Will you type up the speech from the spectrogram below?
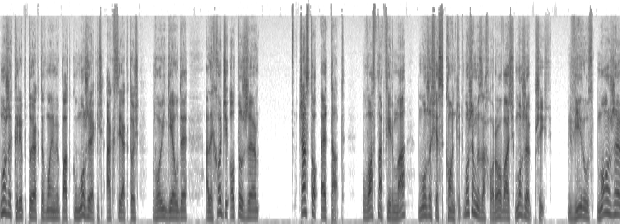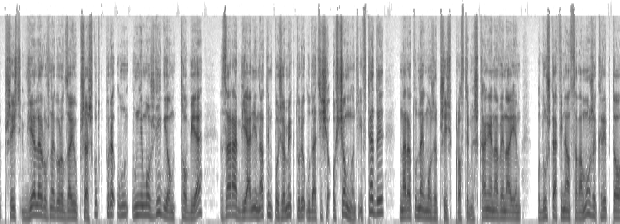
może krypto, jak to w moim wypadku, może jakieś akcje, jak ktoś woi giełdę, ale chodzi o to, że często etat, własna firma może się skończyć. Możemy zachorować, może przyjść wirus, może przyjść wiele różnego rodzaju przeszkód, które uniemożliwią tobie zarabianie na tym poziomie, który uda ci się osiągnąć. I wtedy na ratunek może przyjść proste mieszkanie na wynajem, poduszka finansowa, może krypto,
